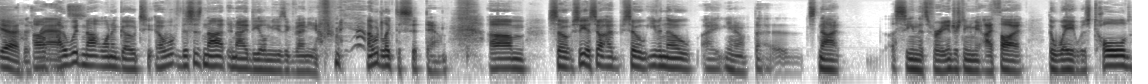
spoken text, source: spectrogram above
Yeah, there's Uh, I would not want to go to. uh, this is not an ideal music venue for me. I would like to sit down. Um. So so yeah. So I, so even though I, you know, it's not a scene that's very interesting to me, I thought the way it was told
